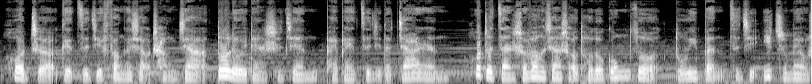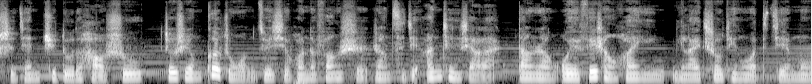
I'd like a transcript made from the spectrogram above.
或者给自己放个小长假，多留一点时间陪陪自己的家人，或者暂时放下手头的工作，读一本自己一直没有时间去读的好书。”就是用各种我们最喜欢的方式让自己安静下来。当然，我也非常欢迎你来收听我的节目。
